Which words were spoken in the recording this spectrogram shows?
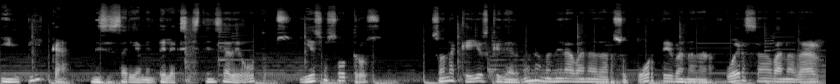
implica necesariamente la existencia de otros, y esos otros son aquellos que de alguna manera van a dar soporte, van a dar fuerza, van a dar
